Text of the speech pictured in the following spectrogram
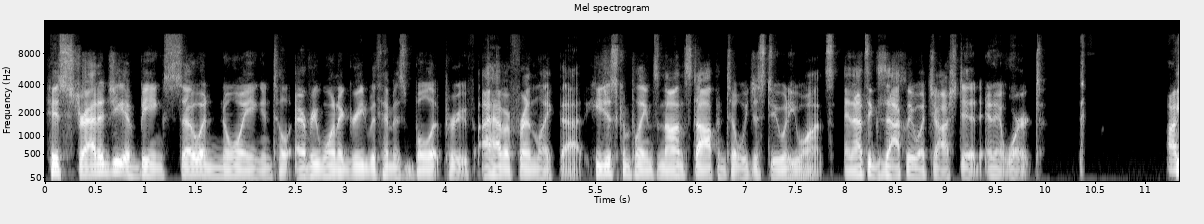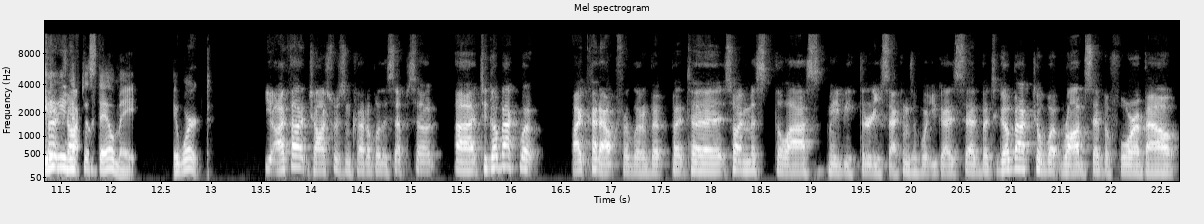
his strategy of being so annoying until everyone agreed with him is bulletproof. I have a friend like that. He just complains nonstop until we just do what he wants. And that's exactly what Josh did. And it worked. he didn't even have to stalemate. It worked. Yeah, I thought Josh was incredible this episode. Uh, to go back, what I cut out for a little bit, but to, so I missed the last maybe 30 seconds of what you guys said. But to go back to what Rob said before about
